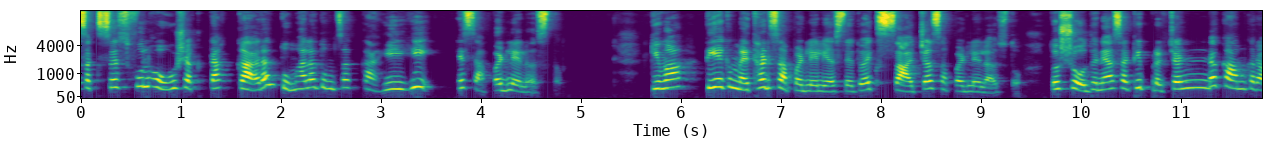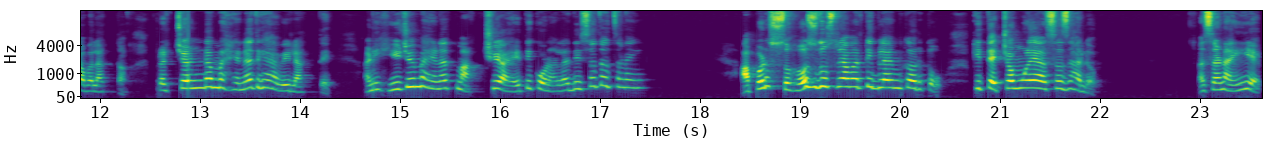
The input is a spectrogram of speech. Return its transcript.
सक्सेसफुल होऊ शकता. कारण तुम्हाला तुमचं काहीही हे सापडलेलं असतं. किंवा ती एक मेथड सापडलेली असते तो एक साचा सापडलेला असतो. तो शोधण्यासाठी प्रचंड काम करावं लागतं. प्रचंड मेहनत घ्यावी लागते. आणि ही जी मेहनत मागची आहे ती कोणाला दिसतच नाही. आपण सहज दुसऱ्यावरती ब्लेम करतो की त्याच्यामुळे असं झालं. असं नाहीये.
